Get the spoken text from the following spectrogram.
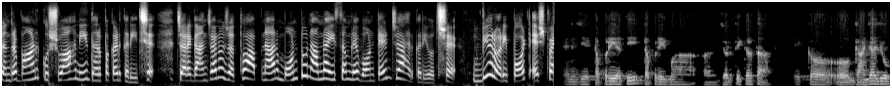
ચંદ્રભાણ કુશવાહની ધરપકડ કરી છે, જ્યારે ગાંજાનો જથ્થો આપનાર મોન્ટુ નામના ઈસમને વોન્ટેડ જાહેર કર્યો છે. બ્યુરો રિપોર્ટ એની જે ટપરી હતી, ટપરીમાં ઝડપી કરતા એક ગાંજા જેવો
